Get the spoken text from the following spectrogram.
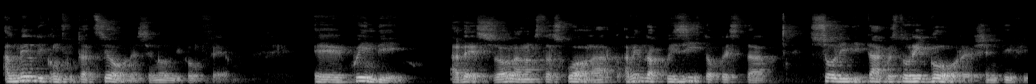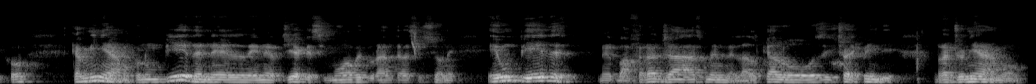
almeno di confutazione, se non di conferma. E quindi adesso la nostra scuola, avendo acquisito questa solidità, questo rigore scientifico, camminiamo con un piede nell'energia che si muove durante la sessione e un piede nel buffer adjustment, nell'alcalosi, cioè quindi ragioniamo,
